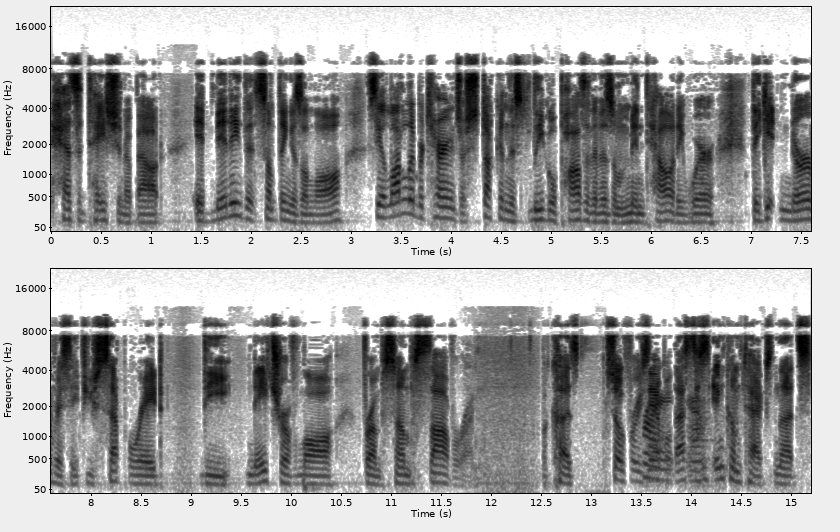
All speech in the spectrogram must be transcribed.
hesitation about admitting that something is a law. See, a lot of libertarians are stuck in this legal positivism mentality where they get nervous if you separate the nature of law from some sovereign. Because, so for example, Right, that's yeah. these income tax nuts.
